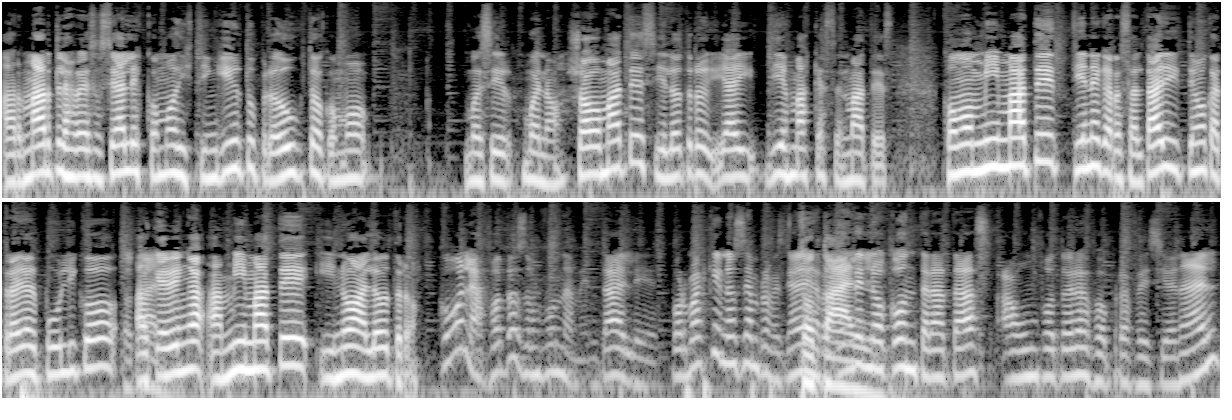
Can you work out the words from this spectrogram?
armarte las redes sociales, cómo distinguir tu producto, cómo decir, bueno, yo hago mates y el otro, y hay 10 más que hacen mates. Como mi mate tiene que resaltar y tengo que atraer al público Total. a que venga a mi mate y no al otro. Como las fotos son fundamentales. Por más que no sean profesionales, Total. de repente no contratas a un fotógrafo profesional,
